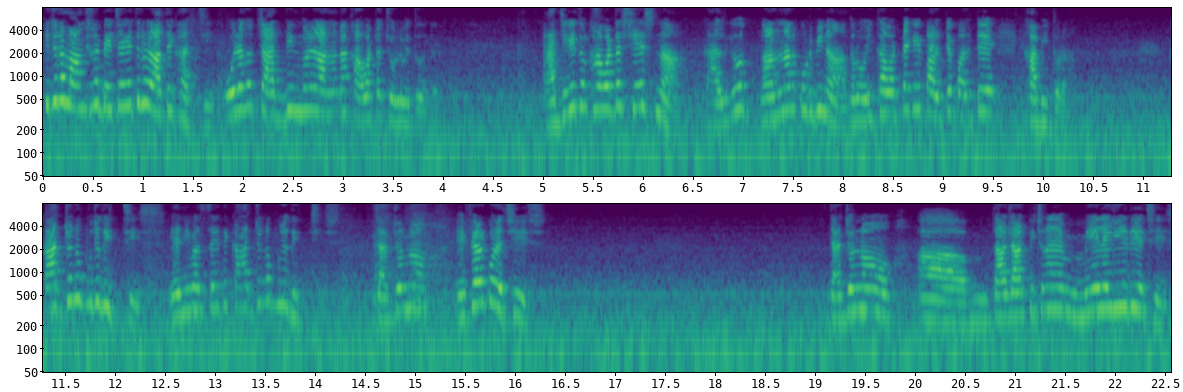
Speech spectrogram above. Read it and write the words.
কিছুটা মাংসটা বেঁচে গেছিল, রাতে খাচ্ছি। ওইটা তো চার দিন ধরে রান্নাটা, খাবারটা চলবে তোদের। আজকেই তোর খাবারটা শেষ না। কালকেও রান্নার করবি না। তোর ওই খাবারটাকেই পাল্টে পাল্টে খাবি তোরা। কার জন্য পুজো দিচ্ছিস? অ্যানিভার্সারিতে কার জন্য পুজো দিচ্ছিস? যার জন্য এফআইআর করেছিস? যার জন্য যার পিছনে মেল এলিয়ে দিয়েছিস?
